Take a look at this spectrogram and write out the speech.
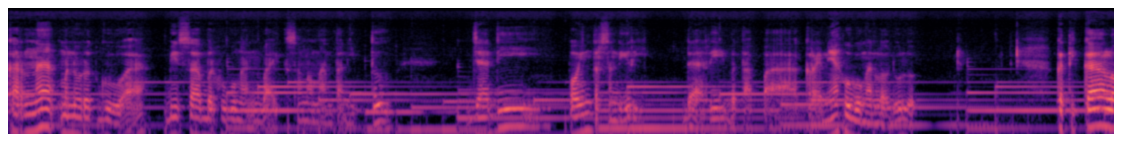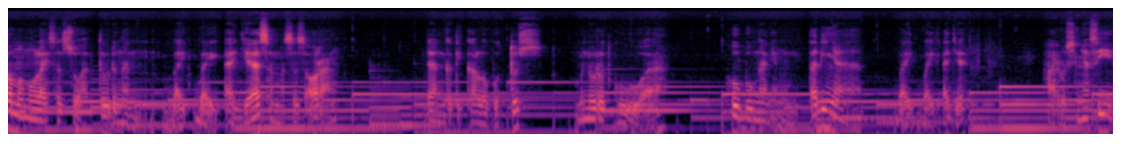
Karena menurut gua bisa berhubungan baik sama mantan itu jadi poin tersendiri dari betapa kerennya hubungan lo dulu. Ketika lo memulai sesuatu dengan baik-baik aja sama seseorang. Dan ketika lo putus menurut gua hubungan yang tadinya baik-baik aja harusnya sih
